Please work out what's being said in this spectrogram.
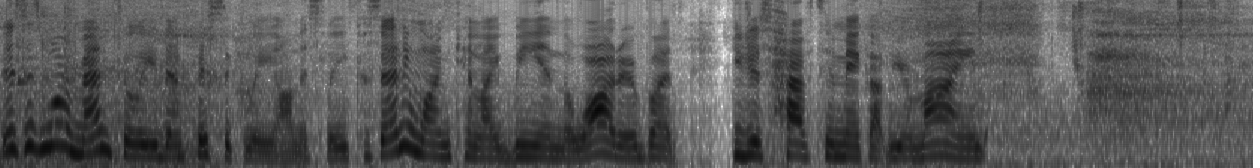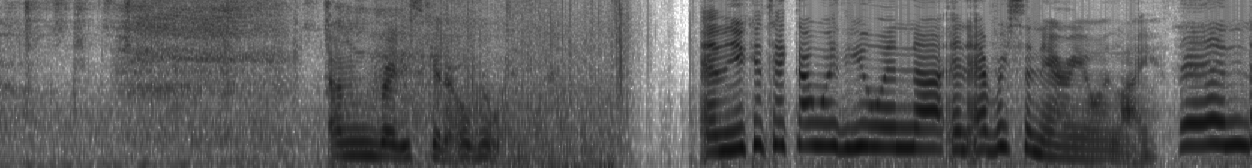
This is more mentally than physically, honestly, because anyone can like be in the water, but you just have to make up your mind. I'm ready to get it over with. And you can take that with you in, uh, in every scenario in life. And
